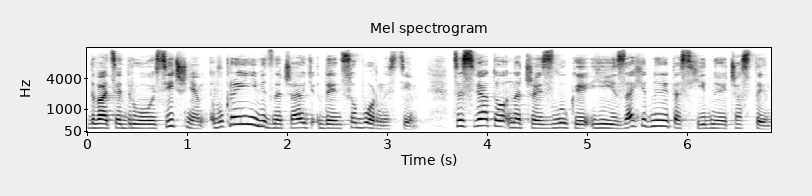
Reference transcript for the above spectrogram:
22 січня в Україні відзначають День Соборності. Це свято на честь злуки її західної та східної частин.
